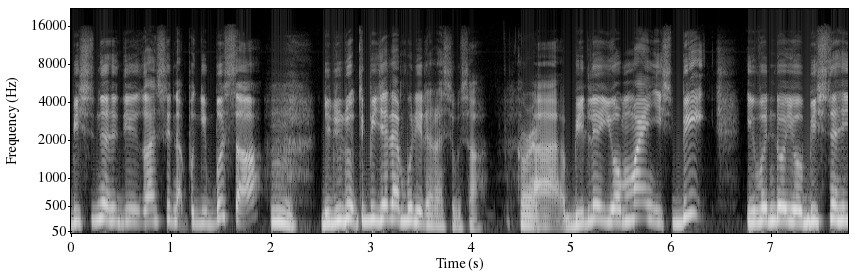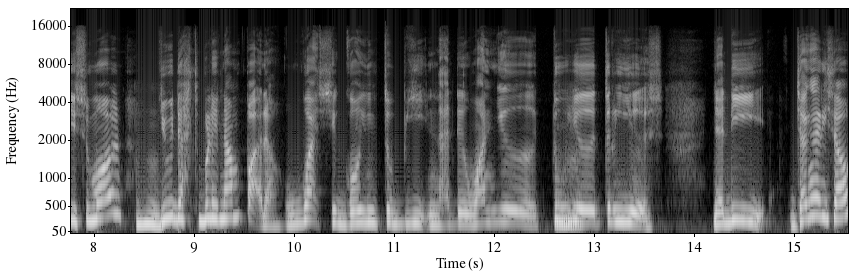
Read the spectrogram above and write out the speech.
bisnes dia rasa nak pergi besar, Hmm. dia duduk tepi jalan pun dia dah rasa besar. Correct. Uh, bila your mind is big, even though your business is small, Mhm. you dah boleh nampak dah what's going to be another one year, two Mhm. year, three years. Jadi jangan risau.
